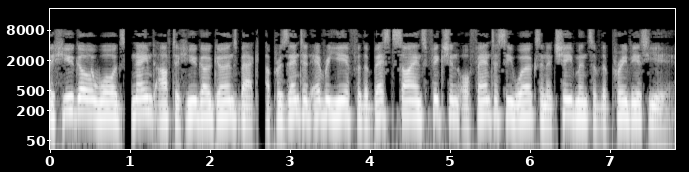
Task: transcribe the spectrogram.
The Hugo Awards, named after Hugo Gernsback, are presented every year for the best science fiction or fantasy works and achievements of the previous year.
